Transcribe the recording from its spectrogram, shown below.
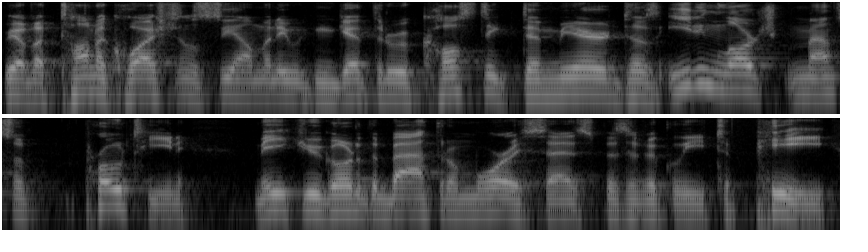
We have a ton of questions. See how many we can get through. Caustic Demir, does eating large amounts of protein make you go to the bathroom more? He says specifically to pee.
